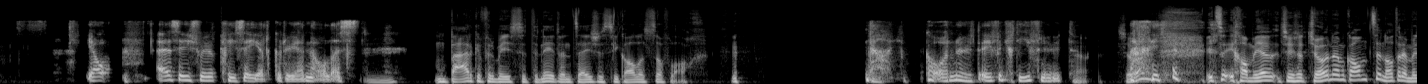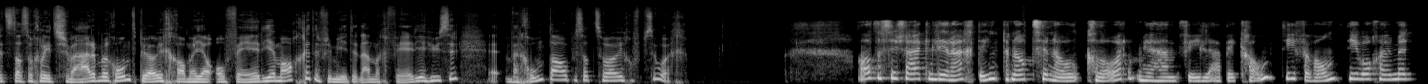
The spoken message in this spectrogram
Ja, es ist wirklich sehr grün alles. Mhm. Und Berge vermissen ihr nicht, wenn du sagst, es ist alles so flach? Nein, gar nicht, effektiv nicht. Ja. Schön. Jetzt, ich kann ja, das ist ja schön am Ganzen, oder? wenn man jetzt da so ein bisschen ins Schwärmen kommt. Bei euch kann man ja auch Ferien machen, ihr vermietet nämlich Ferienhäuser. Äh, wer kommt da aber so zu euch auf Besuch? Ah, das ist eigentlich recht international. Klar, wir haben viele Bekannte, Verwandte, die kommen.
